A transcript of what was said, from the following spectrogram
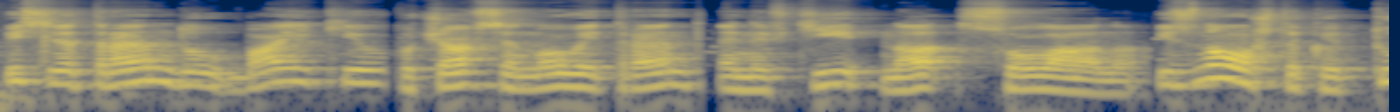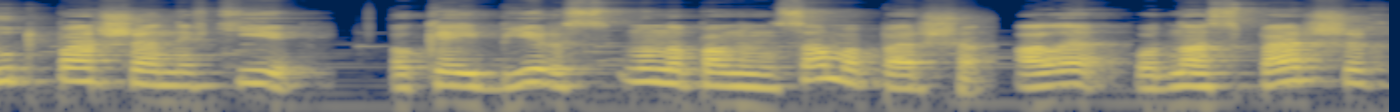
Після тренду байків почався новий тренд NFT на Solana. І знову ж таки, тут перша NFT OK Beers, ну напевно не сама перша, але одна з перших,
